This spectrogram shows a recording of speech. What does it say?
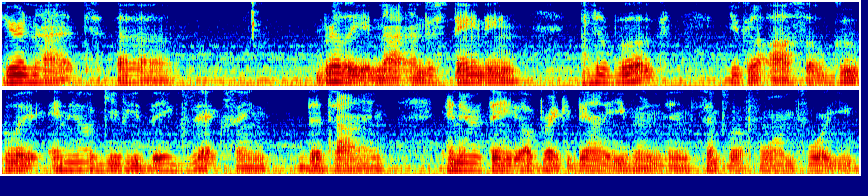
you're not... Uh, really not understanding the book, you can also Google it and it'll give you the exact same the time and everything. It'll break it down even in simpler form for you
